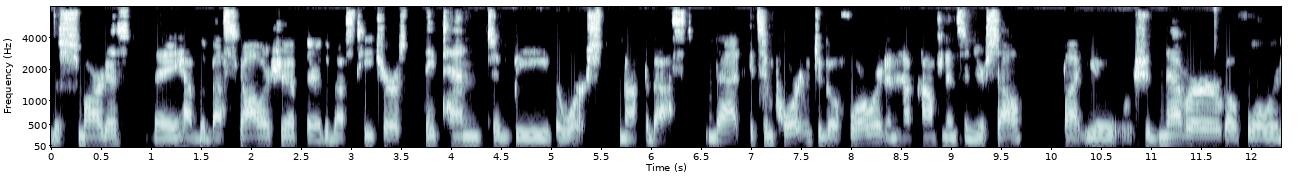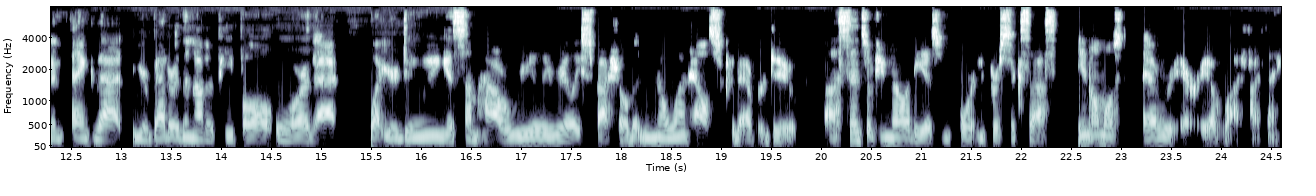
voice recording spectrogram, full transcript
the smartest, they have the best scholarship, they're the best teachers. They tend to be the worst, not the best. That it's important to go forward and have confidence in yourself but you should never go forward and think that you're better than other people or that what you're doing is somehow really, really special that no one else could ever do. A sense of humility is important for success in almost every area of life, I think.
